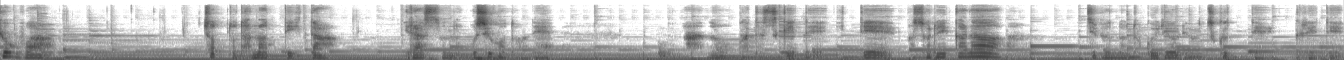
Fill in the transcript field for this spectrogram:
今日はちょっと溜まっていたイラストのお仕事をねあの片付けていてそれから自分の得意料理を作ってくれて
